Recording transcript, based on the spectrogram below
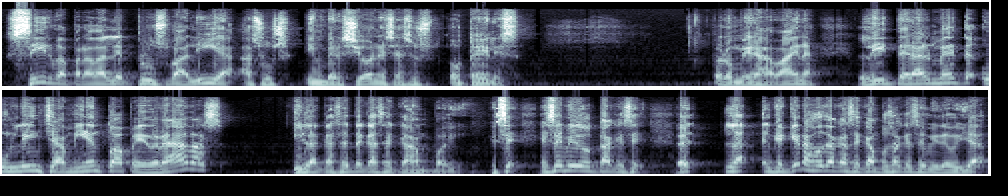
sirva para darle plusvalía a sus inversiones y a sus hoteles. Pero mira, vaina, literalmente un linchamiento a pedradas y la caseta de Casa Campo ahí. Ese, ese video está que el, el que quiera joder a Casa Campo saque ese video y ya.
